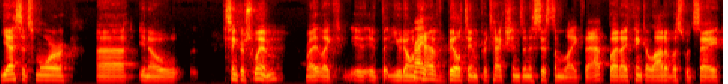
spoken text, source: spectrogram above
Yes it's more uh, you know sink or swim right? Like it, it, you don't right. have built-in protections in a system like that. But i think a lot of us would say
